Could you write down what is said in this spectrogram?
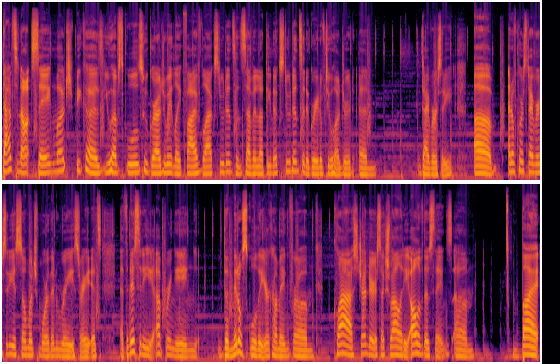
that's not saying much because you have schools who graduate like five black students and seven Latinx students in a grade of 200 and diversity. Um, and of course, diversity is so much more than race, right? It's ethnicity, upbringing, the middle school that you're coming from, class, gender, sexuality, all of those things. Um, but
